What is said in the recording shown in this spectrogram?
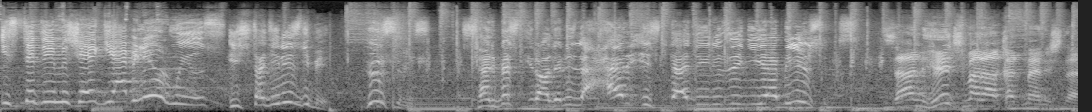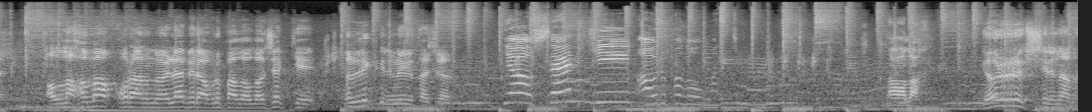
istediğimiz şey giyebiliyor muyuz? İstediğiniz gibi hürsünüz. Serbest iradenizle her istediğinizi giyebilirsiniz. Sen hiç merak etme enişte. Allah'ıma Kur'an'ım öyle bir Avrupalı olacak ki kırlık dilini yutacak. Ya sen kim? Avrupalı olmak kim? Dağılak, Görürük Şirin Hanım.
